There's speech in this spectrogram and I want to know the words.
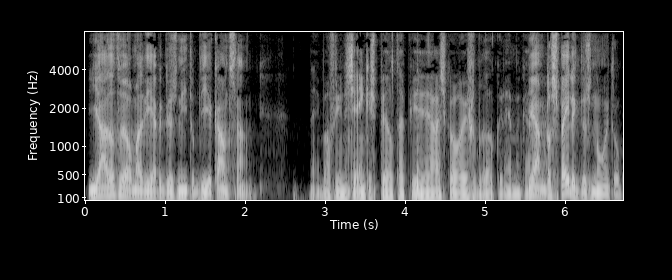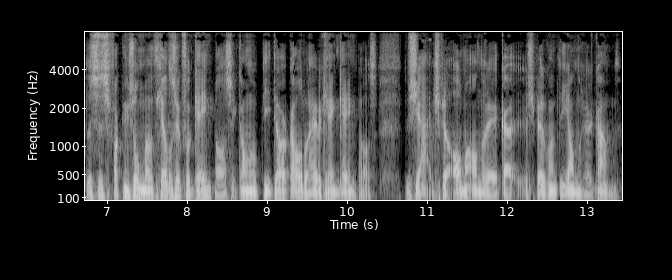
Ja, dat wel, maar die heb ik dus niet op die account staan. Nee, bovendien als je één keer speelt, heb je je highscore weer verbroken, neem ik aan. Ja, maar daar speel ik dus nooit op. Dus dat is fucking zonde. Maar dat geldt dus ook voor Game Pass. Ik kan op die Dark Aldo heb ik geen Game Pass. Dus ja, ik speel allemaal andere speel gewoon op die andere account.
